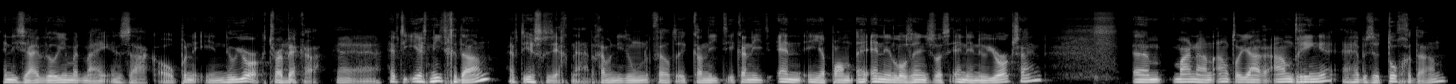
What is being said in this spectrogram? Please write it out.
En die zei, wil je met mij een zaak openen in New York, Tribeca? Ja, ja, ja. Heeft hij eerst niet gedaan. Hij heeft eerst gezegd, nou, dat gaan we niet doen. Veel te- Ik kan niet, ik kan niet en in Japan eh, en in Los Angeles en in New York zijn. Ehm, maar na een aantal jaren aandringen hebben ze het toch gedaan.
